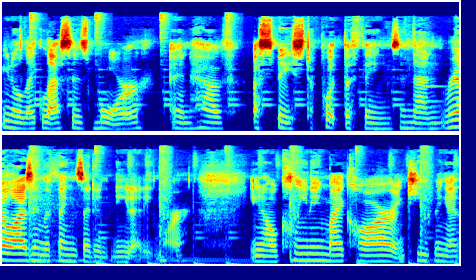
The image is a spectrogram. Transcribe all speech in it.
you know, like less is more, and have a space to put the things, and then realizing the things I didn't need anymore you know, cleaning my car and keeping it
